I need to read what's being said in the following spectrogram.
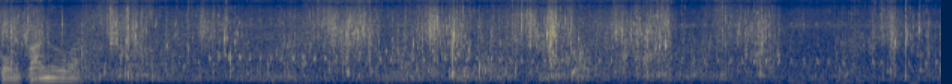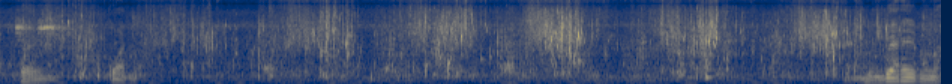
Còn một cái nữa các bạn. Đấy, quần. Đừng vét hết một loạt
